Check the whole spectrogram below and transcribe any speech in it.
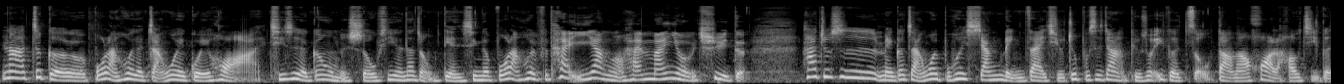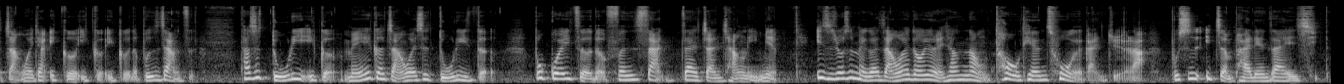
那这个博览会的展位规划，其实也跟我们熟悉的那种典型的博览会不太一样哦，还蛮有趣的。它就是每个展位不会相邻在一起，就不是这样。比如说一个走道，然后画了好几个展位，这样一格一格一格的，不是这样子。它是独立一个，每一个展位是独立的、不规则的分散在展场里面。意思就是每个展位都有点像是那种透天错的感觉啦，不是一整排连在一起的。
